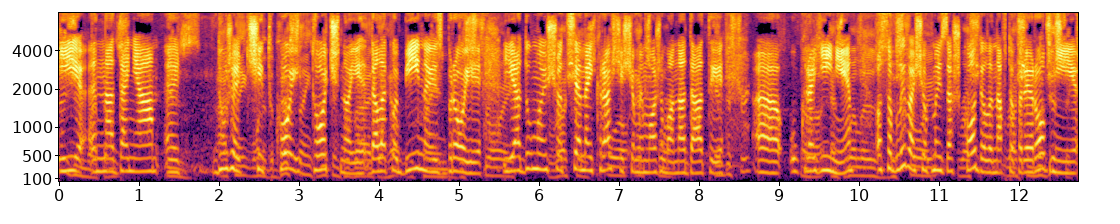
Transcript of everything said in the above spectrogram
і надання е, дуже чіткої, точної, далекобійної зброї. я думаю, що це найкраще, що ми можемо надати е, Україні, well as особливо щоб ми зашкодили нафтопереробній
